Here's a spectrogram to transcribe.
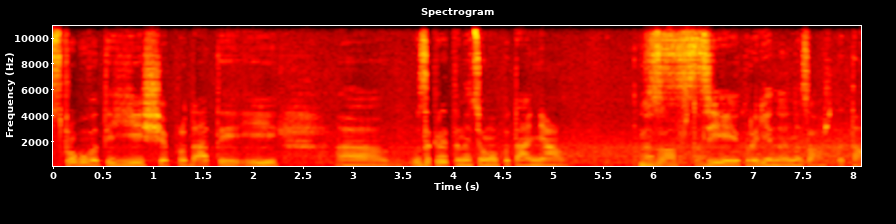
спробувати її ще продати і закрити на цьому питання Назавжди. з цією країною назавжди. Там.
